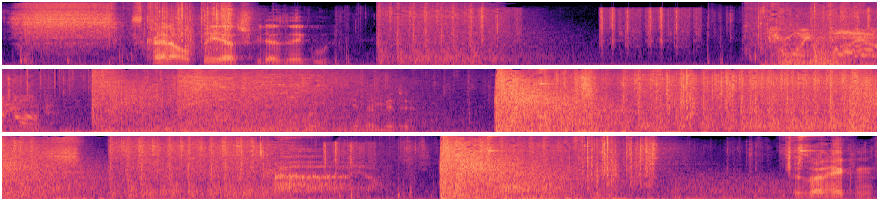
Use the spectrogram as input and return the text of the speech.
Das ist keiner auf B, das ist wieder sehr gut. Ich bin in der Mitte. Ah, ja. Er soll hacken.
